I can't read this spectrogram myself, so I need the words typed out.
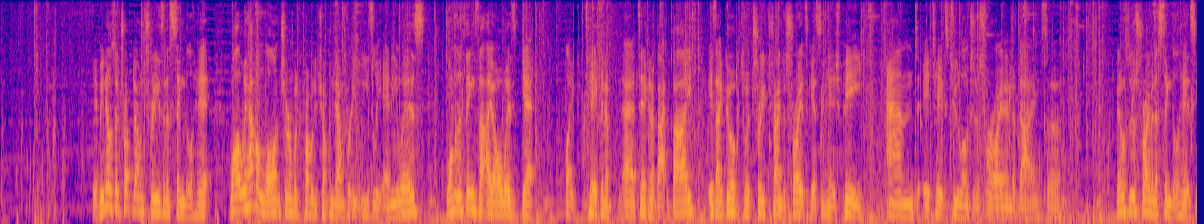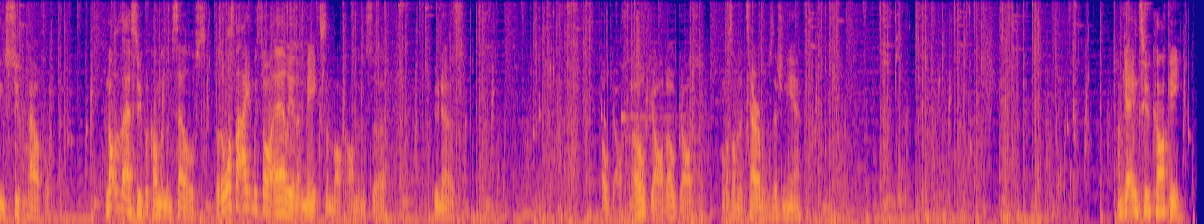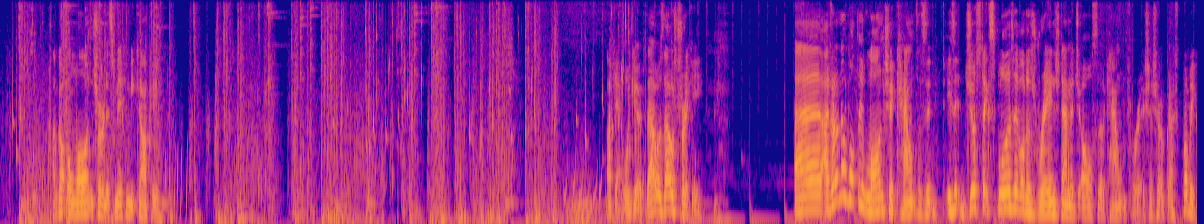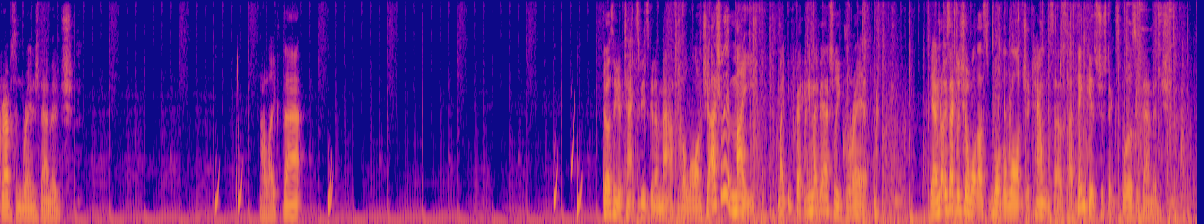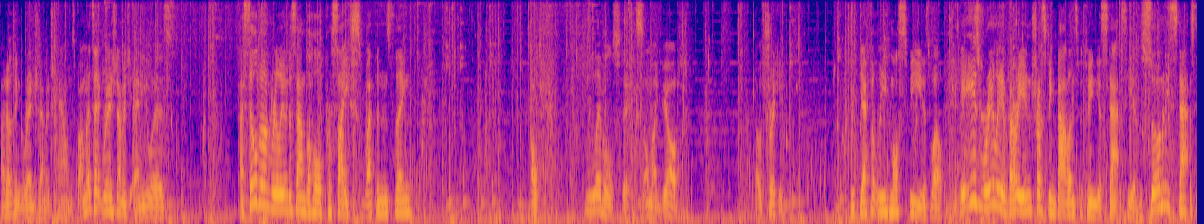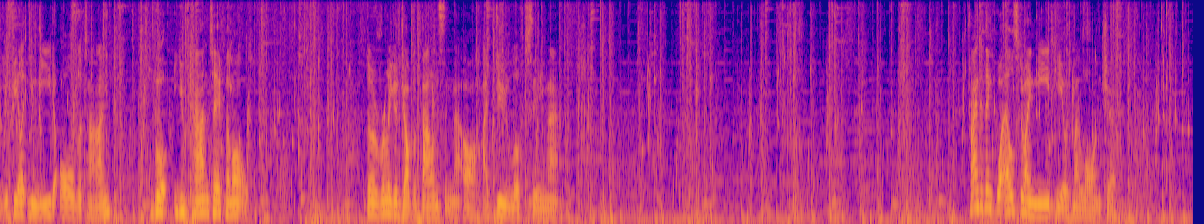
Yeah, being able to chop down trees in a single hit. While we have a launcher, we're probably chopping down pretty easily anyways. One of the things that I always get like taken a uh, taken aback by is I go up to a tree to try and destroy it to get some HP, and it takes too long to destroy and end up dying. So being able to destroy them in a single hit seems super powerful. Not that they're super common themselves, but there was that item we saw earlier that makes them more common, so who knows. Oh god, oh god, oh god. Put myself in a terrible position here. I'm getting too cocky. I've got the launcher and it's making me cocky. Okay, we're good. That was that was tricky. Uh, I don't know what the launcher counts as. It is it just explosive or does range damage also count for it? I should, I should probably grab some range damage. I like that. don't think attack speed is going to matter for the launcher. Actually, it might. It might be. It might be actually great. Yeah, I'm not exactly sure what that's what the launcher counts as. I think it's just explosive damage. I don't think range damage counts, but I'm going to take range damage anyways. I still don't really understand the whole precise weapons thing. Oh, flibble sticks. Oh my god. That was tricky. We definitely need more speed as well. It is really a very interesting balance between your stats here. There's so many stats that you feel like you need all the time, but you can't take them all. Done a really good job of balancing that. Oh, I do love seeing that. Trying to think what else do I need here with my launcher.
